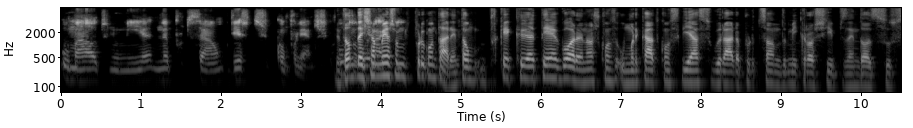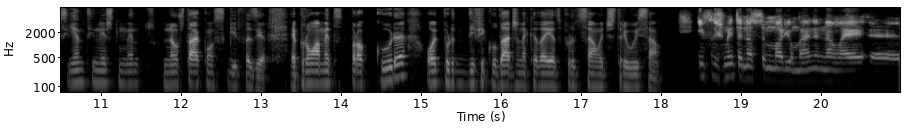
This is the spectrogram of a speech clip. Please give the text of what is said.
uma autonomia na produção destes componentes. Então deixa-me mesmo aqui... perguntar, então porque é que até agora nós, o mercado conseguia assegurar a produção de microchips em dose suficiente e neste momento não está a conseguir fazer? É por um aumento de procura ou é por dificuldades na cadeia de produção e distribuição? Infelizmente a nossa memória humana não é uh,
